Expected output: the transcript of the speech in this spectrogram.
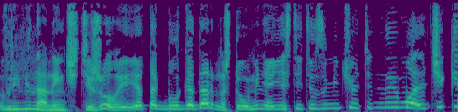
«Времена нынче тяжелые, и я так благодарна, что у меня есть эти замечательные мальчики!»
